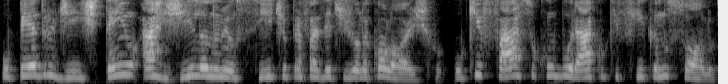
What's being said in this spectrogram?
O Pedro diz: Tenho argila no meu sítio para fazer tijolo ecológico. O que faço com o buraco que fica no solo?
